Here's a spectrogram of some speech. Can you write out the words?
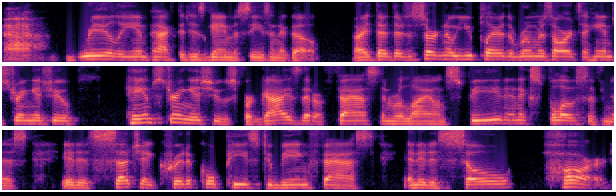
ah. really impacted his game a season ago. All right, there, there's a certain OU player. The rumors are it's a hamstring issue hamstring issues for guys that are fast and rely on speed and explosiveness. It is such a critical piece to being fast, and it is so hard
